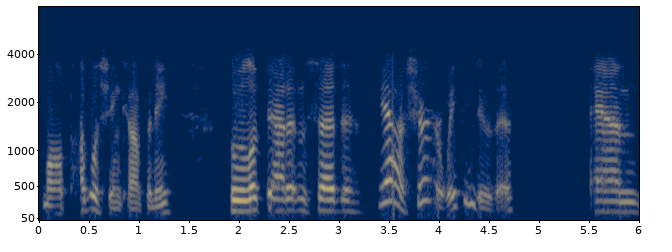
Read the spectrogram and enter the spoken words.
small publishing company who looked at it and said, Yeah, sure, we can do this. And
